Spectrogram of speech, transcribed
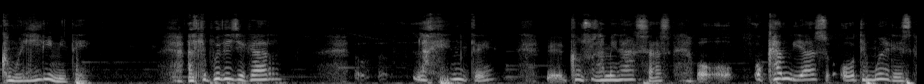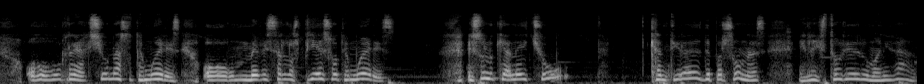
como el límite al que puede llegar la gente eh, con sus amenazas o, o cambias o te mueres, o reaccionas o te mueres, o me besas los pies o te mueres. Eso es lo que han hecho cantidades de personas en la historia de la humanidad.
